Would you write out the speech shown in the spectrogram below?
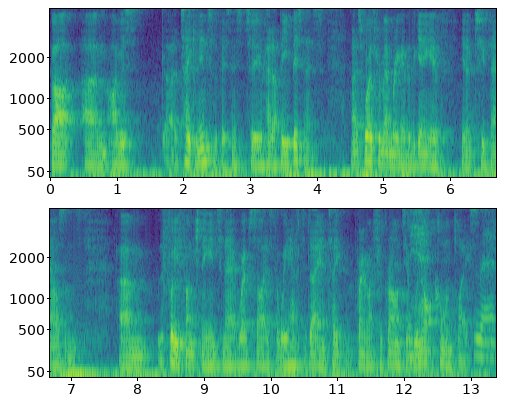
But um, I was uh, taken into the business to head up e-business. Now it's worth remembering at the beginning of you know 2000 um, the fully functioning internet websites that we have today and take very much for granted were not commonplace. no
